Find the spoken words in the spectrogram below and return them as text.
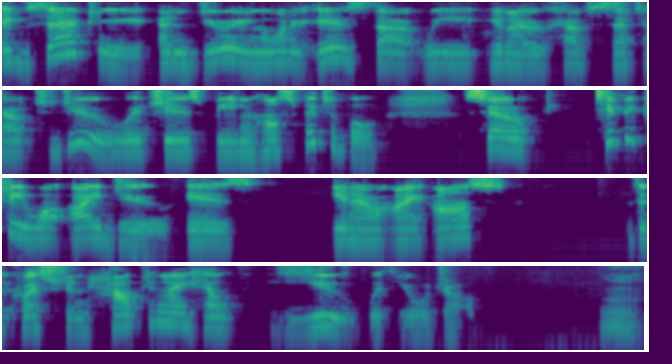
Exactly. And doing what it is that we, you know, have set out to do, which is being hospitable. So typically what I do is, you know, I ask the question, how can I help you with your job? Mm.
